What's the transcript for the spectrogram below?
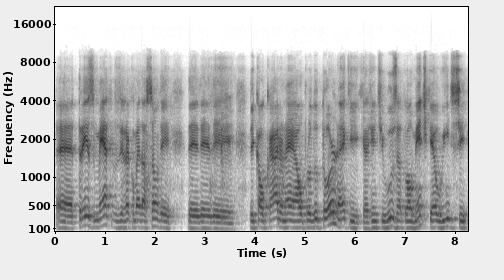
é, três métodos de recomendação de, de, de, de, de calcário né, ao produtor, né, que, que a gente usa atualmente, que é o índice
